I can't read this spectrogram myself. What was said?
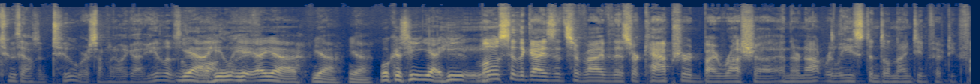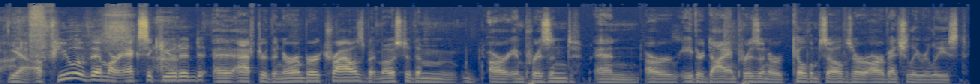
2002 or something like that. He lives a Yeah. long He. life. Yeah. Yeah. Yeah. Yeah. Well, because he. Yeah. He. Most of the guys that survive this are captured by Russia, and they're not released until 1955. Yeah, a few of them are executed uh, after the Nuremberg trials, but most of them are imprisoned and are either die in prison or kill themselves or are eventually released.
